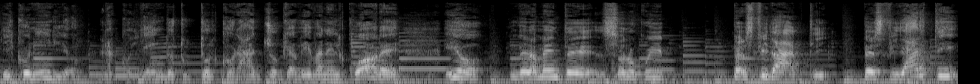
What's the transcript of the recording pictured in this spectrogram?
Il coniglio, raccogliendo tutto il coraggio che aveva nel cuore, io veramente sono qui per sfidarti, per sfidarti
